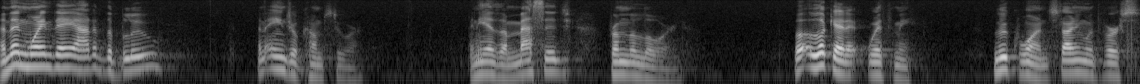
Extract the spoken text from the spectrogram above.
And then one day, out of the blue, an angel comes to her. And he has a message from the Lord. Look at it with me. Luke 1, starting with verse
